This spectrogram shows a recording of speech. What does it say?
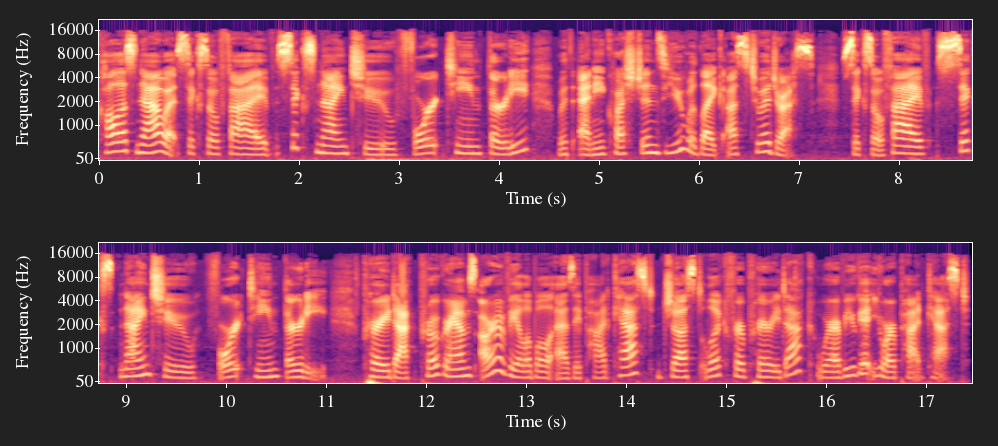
Call us now at 605 692 1430 with any questions you would like us to address. 605 692 1430. Prairie Doc programs are available as a podcast. Just look for Prairie Doc wherever you get your podcast.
